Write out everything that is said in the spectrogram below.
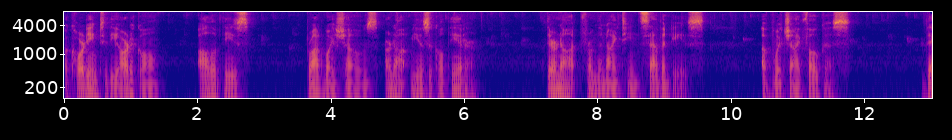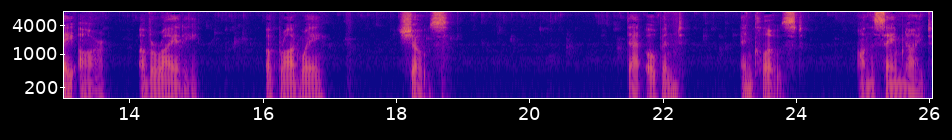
according to the article, all of these Broadway shows are not musical theater. They're not from the 1970s, of which I focus. They are a variety of Broadway shows that opened and closed on the same night.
